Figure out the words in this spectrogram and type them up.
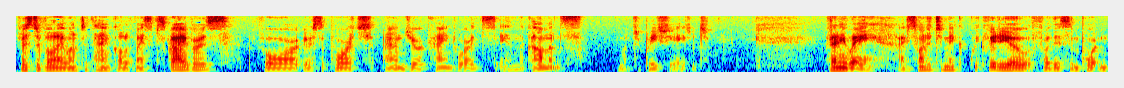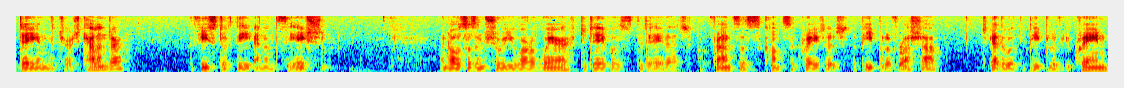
First of all, I want to thank all of my subscribers for your support and your kind words in the comments. Much appreciated. But anyway, I just wanted to make a quick video for this important day in the church calendar, the Feast of the Annunciation. And also, as I'm sure you are aware, today was the day that Pope Francis consecrated the people of Russia, together with the people of Ukraine,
